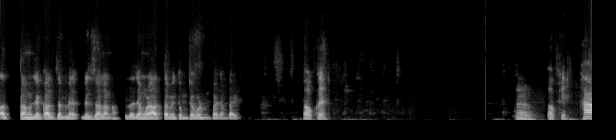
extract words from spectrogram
आत्ता म्हणजे कालचा मिस झाला ना त्याच्यामुळे आता मी तुमच्याकडून पहिल्यांदा ऐकलं. ओके सर ओके हा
